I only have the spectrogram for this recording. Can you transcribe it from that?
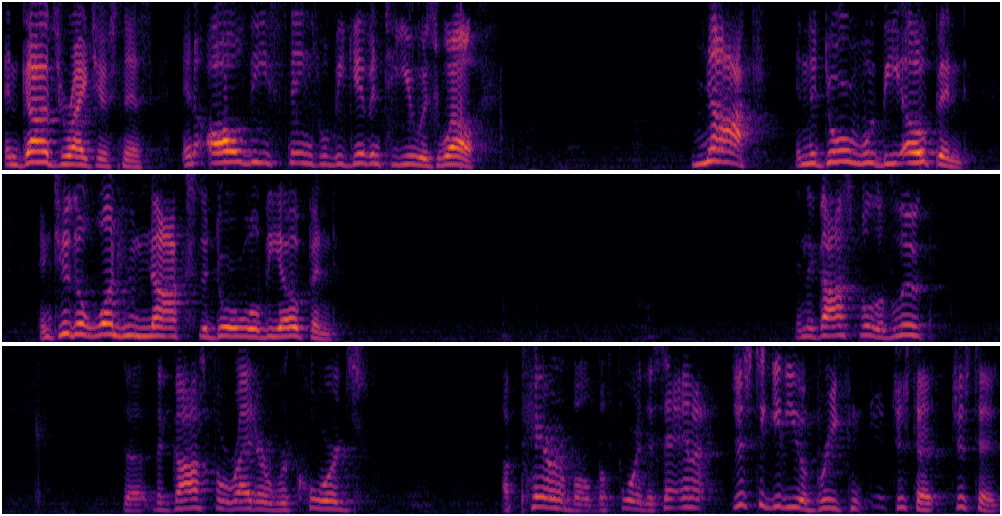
and God's righteousness, and all these things will be given to you as well. Knock, and the door will be opened, and to the one who knocks, the door will be opened. In the Gospel of Luke, the, the Gospel writer records a parable before this. And I, just to give you a brief, just to, just to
